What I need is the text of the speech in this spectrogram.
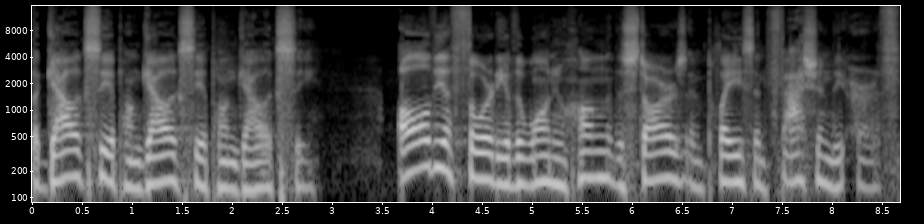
but galaxy upon galaxy upon galaxy. All the authority of the one who hung the stars in place and fashioned the earth.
